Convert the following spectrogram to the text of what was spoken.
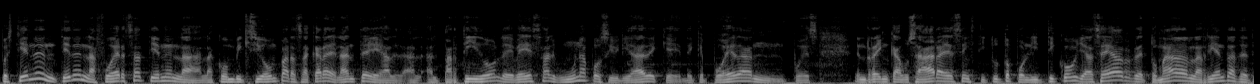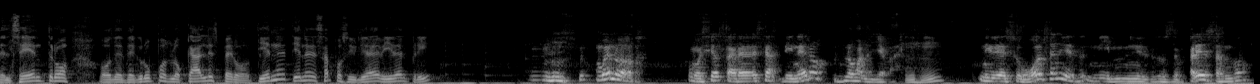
pues tienen, tienen la fuerza, tienen la, convicción para sacar adelante al, al, partido. ¿Le ves alguna posibilidad de que, de que puedan pues reencauzar a ese instituto político, ya sea retomar las riendas desde el centro o desde grupos locales, pero tiene, tiene esa posibilidad de vida el PRI? Bueno, como decía agradece dinero no van a llevar. Ni de su bolsa, ni de, ni, de sus empresas, ¿no?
